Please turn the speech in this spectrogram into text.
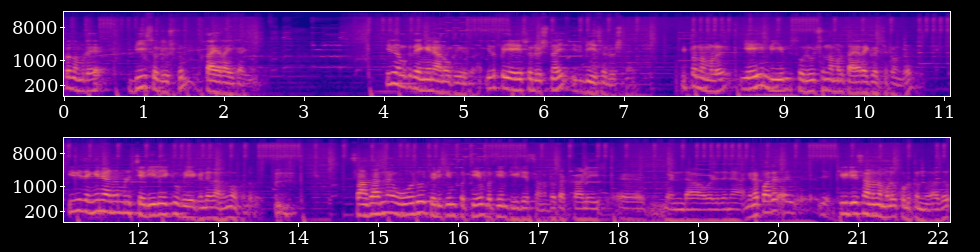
ഇപ്പോൾ നമ്മുടെ ബി സൊല്യൂഷനും തയ്യാറായി കഴിഞ്ഞു. ഇനി നമുക്കിത് എങ്ങനെയാണ് ഉപയോഗിക്കുന്നത്? ഇതിപ്പോൾ എ സൊല്യൂഷനായി ഇത് ബി സൊല്യൂഷനായി ഇപ്പം നമ്മൾ എയും ബിയും സൊല്യൂഷൻ നമ്മൾ തയ്യാറാക്കി വെച്ചിട്ടുണ്ട്. ഇനി ഇതെങ്ങനെയാണ് നമ്മൾ ചെടിയിലേക്ക് ഉപയോഗിക്കേണ്ടതാണ് നോക്കേണ്ടത്. സാധാരണ ഓരോ ചെടിക്കും പ്രത്യേകം പ്രത്യേകം ടി ഡി എസ് ആണ്. ഇപ്പോൾ തക്കാളി വെണ്ട വഴുതന അങ്ങനെ പല ടി ഡി എസ് ആണ് നമ്മൾ കൊടുക്കുന്നത്. അത്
